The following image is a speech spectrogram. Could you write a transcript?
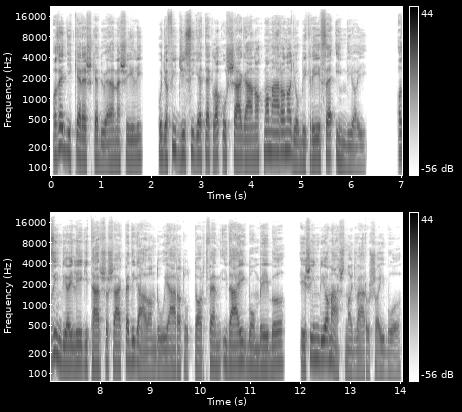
Az egyik kereskedő elmeséli, hogy a Fidzsi-szigetek lakosságának ma már a nagyobbik része indiai. Az indiai légitársaság pedig állandó járatot tart fenn idáig Bombayből és India más nagyvárosaiból.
